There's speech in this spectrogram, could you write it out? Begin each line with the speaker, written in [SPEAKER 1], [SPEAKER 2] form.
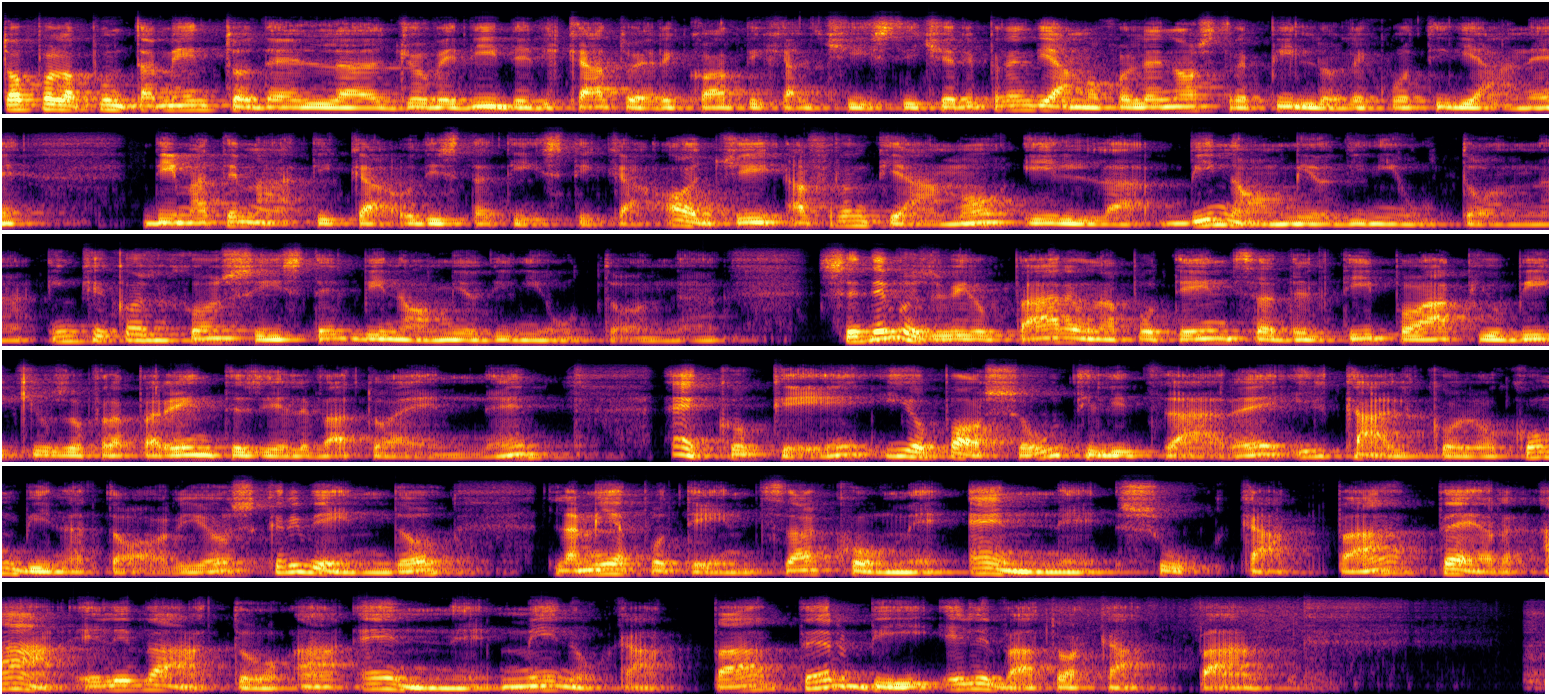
[SPEAKER 1] Dopo l'appuntamento del giovedì dedicato ai ricordi calcistici, riprendiamo con le nostre pillole quotidiane di matematica o di statistica. Oggi affrontiamo il binomio di Newton. In che cosa consiste il binomio di Newton? Se devo sviluppare una potenza del tipo A più B chiuso fra parentesi elevato a n, ecco che io posso utilizzare il calcolo combinatorio scrivendo la mia potenza come n su k per a elevato a n meno k per b elevato a k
